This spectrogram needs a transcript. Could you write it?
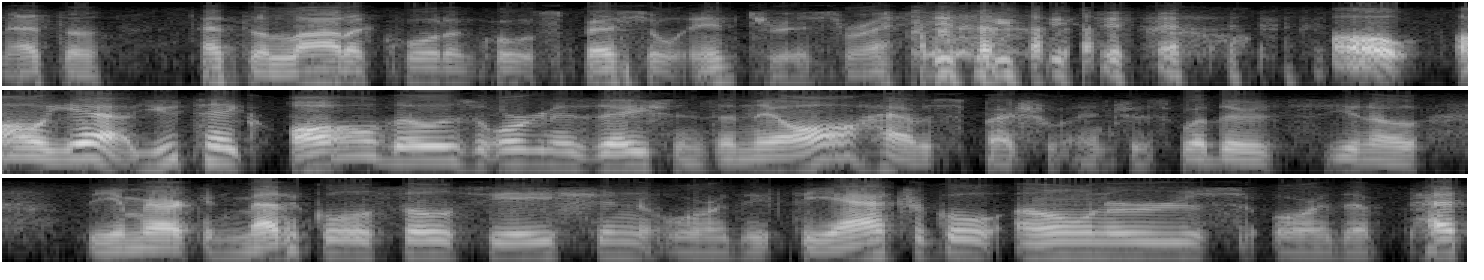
That's a that's a lot of quote unquote special interest, right? oh, oh yeah. You take all those organizations, and they all have a special interest. Whether it's you know the American Medical Association, or the theatrical owners, or the pet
